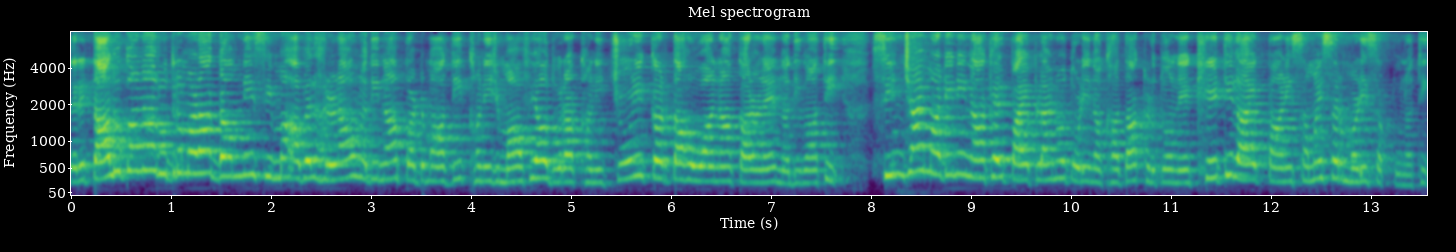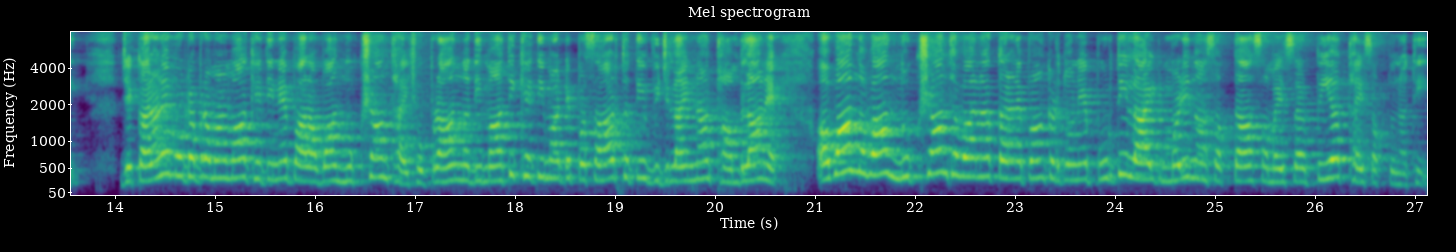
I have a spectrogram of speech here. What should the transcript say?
ત્યારે તાલુકાના રુદ્રમળા ગામની સીમા આવેલ હરણાવ નદીના પટમાંથી ખનીજ માફિયાઓ દ્વારા ખનીજ ચોરી કરતા હોવાના કારણે નદીમાંથી સિંચાઈ માટેની નાખેલ પાઇપલાઇનો તોડી નખાતા ખેડૂતોને ખેતી લાયક પાણી સમયસર મળી શકતું નથી, જે કારણે મોટા પ્રમાણમાં ખેતીને પારાવાર નુકસાન થાય છે. ઉપરાંત નદીમાંથી ખેતી માટે પસાર થતી વીજલાઇનના થાંભલાને અવાનવા નુકસાન થવાના કારણે પણ ખેડૂતોને પૂરતી લાઇટ મળી ન શકતા સમયસર પિયત થઈ શકતું નથી.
